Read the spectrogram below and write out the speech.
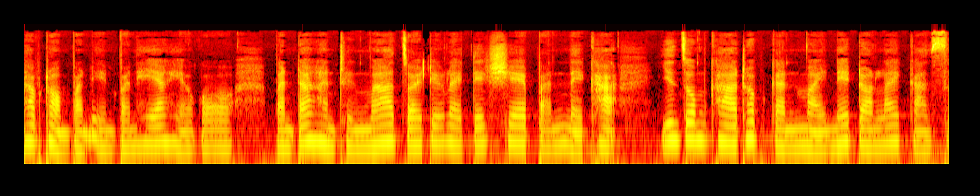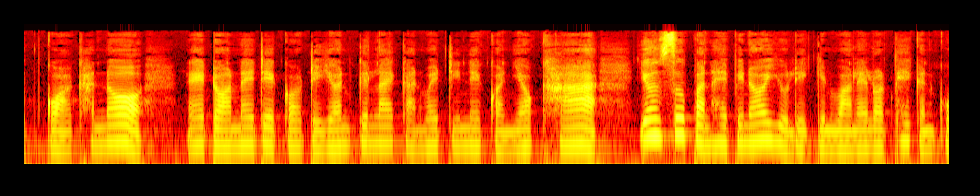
ฮับถ่อมปันเอ็นปันแห้งเหี่ยวก็ปันตั้งหันถึงมาจอยเต็กไลเต็กแชร์ปันไหนค่ะ ยินจมคาทบกันใหม่ในตอนรายการสืบกว่าค่ะนาะในตอนในเด็กก็จะย้อนขึ้นรายการไว้ดีในก่อนยอกค่ะย้อนสู้ปันให้พี่น้อยอยู่ลีกินวานและรถเพกันกู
